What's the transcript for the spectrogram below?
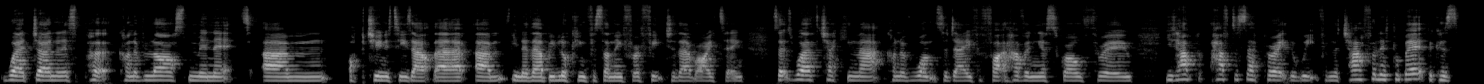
where journalists put kind of last minute um, opportunities out there. Um, you know, they'll be looking for something for a feature they're writing. So it's worth checking that kind of once a day for having a scroll through. You'd have, have to separate the wheat from the chaff a little bit because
